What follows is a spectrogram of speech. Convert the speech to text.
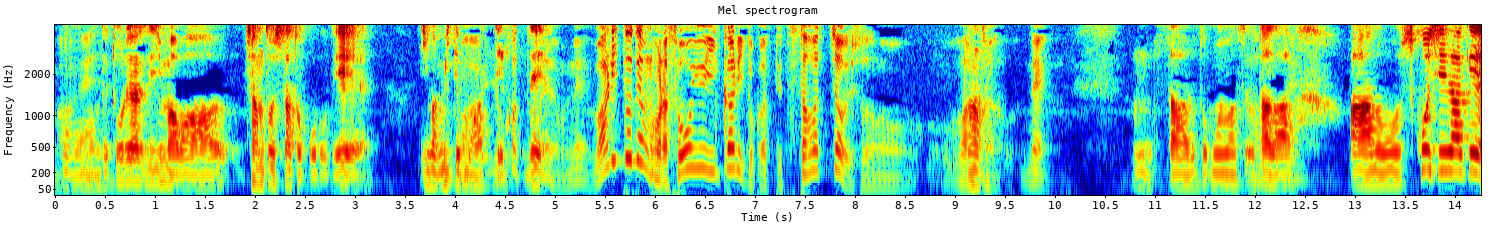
まあねうん、で、とりあえず今はちゃんとしたところで、今見てもらってるんまあね、で、でもね。割とでもほら、そういう怒りとかって伝わっちゃうでしょ、その、ワンちゃん、ね。うん、伝わると思いますよ。ただ、あの、少しだけ、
